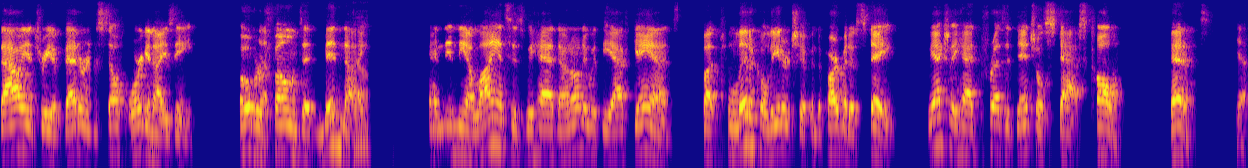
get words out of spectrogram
valiantry of veterans self-organizing over yep. phones at midnight. Yep. And in the alliances we had not only with the Afghans, but political leadership and Department of State, we actually had presidential staffs calling veterans yeah.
